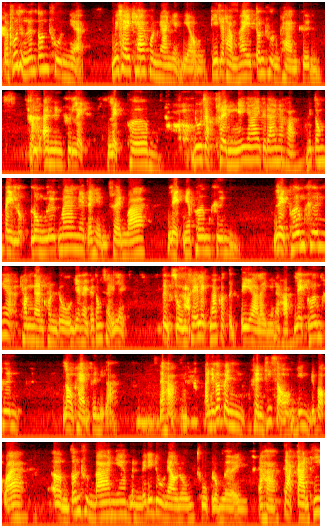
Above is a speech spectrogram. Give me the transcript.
แต่พูดถึงเรื่องต้นทุนเนี่ย ไม่ใช่แค่คนงานอย่างเดียว ที่จะทำให้ต้นทุนแพงขึ้นอีกอันหนึ่งคือเหล็กเหล็กเพิ่ม ดูจากเทรนด์ง่ายๆก็ได้นะคะ ไม่ต้องไปลงลงลึกมากเนี่ยจะเห็นเทรนด์ว่าเหล็กเนี่ยเพิ่มขึ้น เหล็กเพิ่มขึ้นเนี่ยทำงานคอนโดยังไงก็ต้องใช้เหล็ก ตึกสูงใช้เหล็กมากกว่าตึกเตี้ยอะไรอย่างเงี้ยนะคะ เหล็กเพิ่มขึ้น เราแพงขึ้นอีกละนะคะ อันนี้ก็เป็นเทรนด์ที่สองที่ผมได้บอกว่า ต้นทุนบ้านเนี่ยมันไม่ได้ดูแนวโน้มถูกลงเลยนะคะจากการที่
